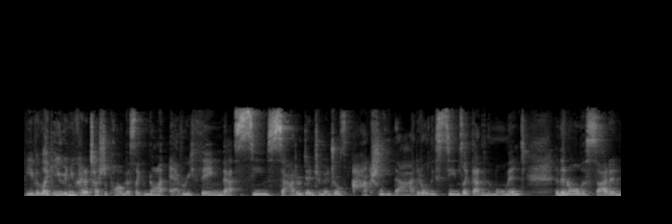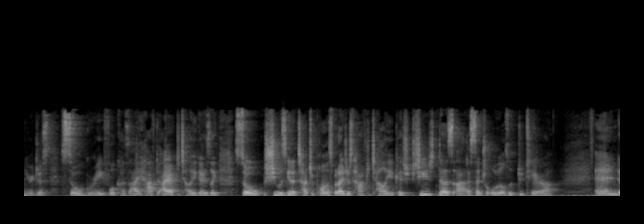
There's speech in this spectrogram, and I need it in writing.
even like you and you kind of touched upon this like not everything that seems sad or detrimental is actually that it only seems like that in the moment and then all of a sudden you're just so grateful because I have to I have to tell you guys like so she was gonna touch upon this but I just have to tell you because she does uh, essential oils with doTERRA and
